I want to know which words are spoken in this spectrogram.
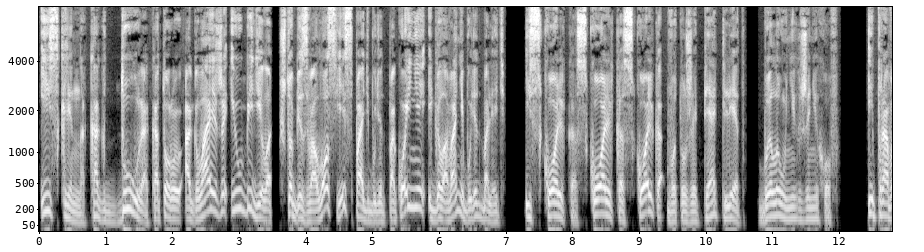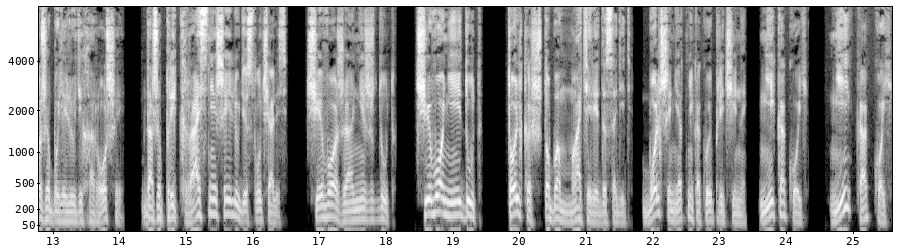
искренно, как дура, которую Аглая же и убедила, что без волос ей спать будет покойнее и голова не будет болеть. И сколько, сколько, сколько, вот уже пять лет было у них женихов. И право же были люди хорошие, даже прекраснейшие люди случались. Чего же они ждут? Чего не идут? Только чтобы матери досадить. Больше нет никакой причины. Никакой. Никакой.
